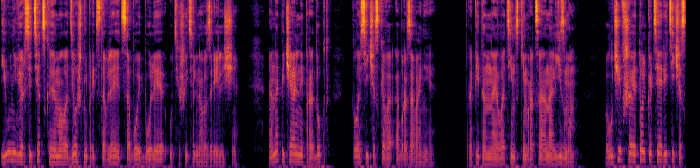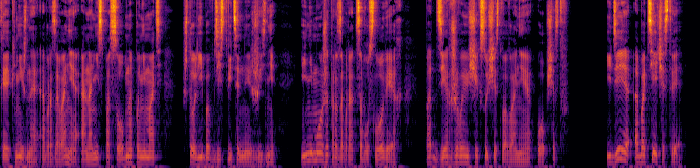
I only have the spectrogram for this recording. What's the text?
И университетская молодежь не представляет собой более утешительного зрелища. Она печальный продукт классического образования. Пропитанная латинским рационализмом, получившая только теоретическое книжное образование, она не способна понимать что-либо в действительной жизни и не может разобраться в условиях, поддерживающих существование обществ. Идея об Отечестве,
